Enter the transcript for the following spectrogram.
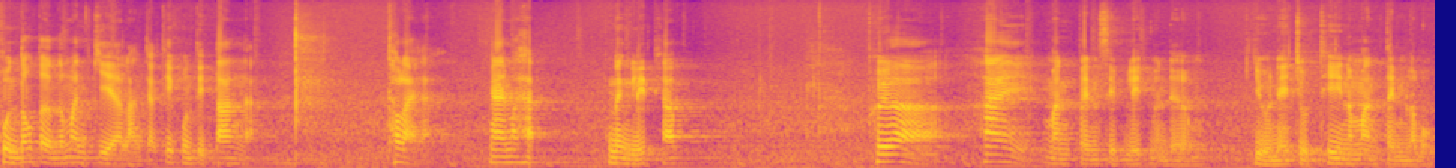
คุณต้องเติมน้ำมันเกียร์หลังจากที่คุณติดตั้งอะเท่าไหร่อะง่ายมากหนึ่งลิตรครับ เพื่อให้มันเป็น 10 ลิตรเหมือนเดิม อยู่ในจุดที่น้ำมันเต็มระบบ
